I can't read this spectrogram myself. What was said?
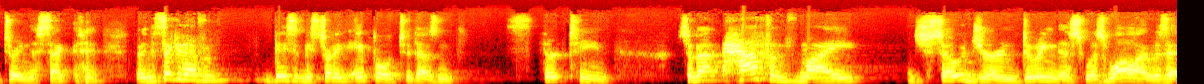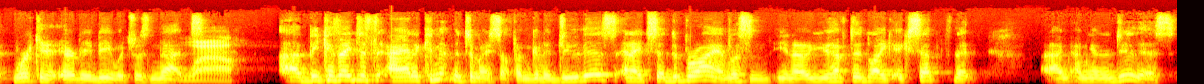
during the second during the second half of basically starting April 2013. So about half of my sojourn doing this was while I was at, working at Airbnb, which was nuts. Wow uh, because I just I had a commitment to myself. I'm going to do this, and I said to Brian, "Listen, you know, you have to like accept that I'm, I'm going to do this."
